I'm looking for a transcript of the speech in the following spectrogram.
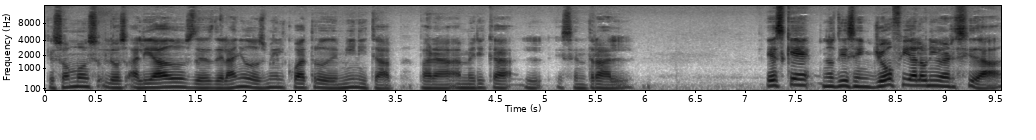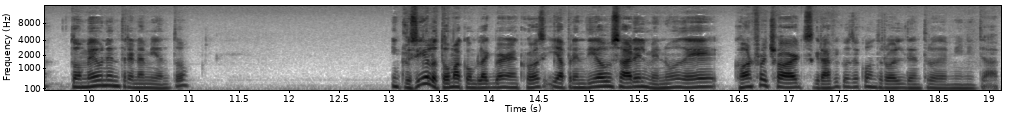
que somos los aliados desde el año 2004 de Minitab para América Central, es que nos dicen, yo fui a la universidad, tomé un entrenamiento, inclusive lo toma con BlackBerry and Cross y aprendí a usar el menú de Control Charts, gráficos de control dentro de Minitab.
